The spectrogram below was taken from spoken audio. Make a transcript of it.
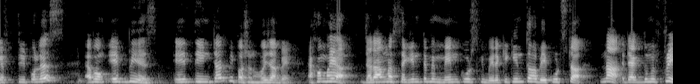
এফ ট্রিপল এস এবং এফ বিএস এই তিনটার প্রিপারেশন হয়ে যাবে। এখন ভাইয়া, যারা আমরা সেকেন্ড টাইমে মেন কোর্স কিনবে, এটা কি কিনতে হবে এই কোর্সটা না, এটা একদমই ফ্রি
